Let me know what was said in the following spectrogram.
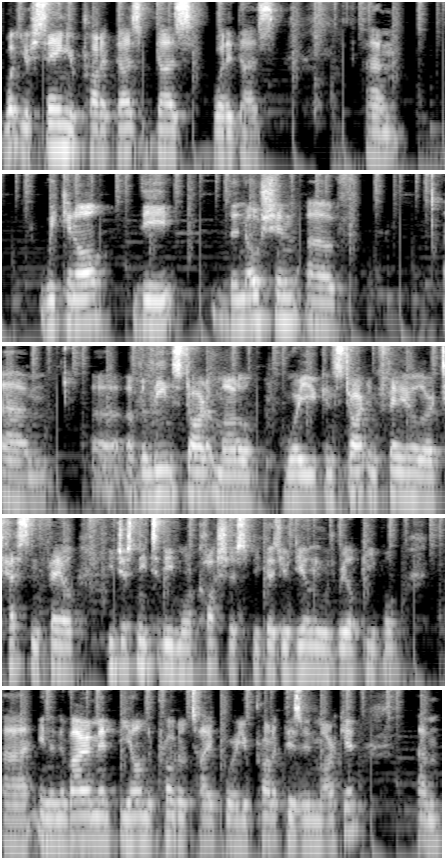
what you're saying your product does does what it does. Um, we can all the the notion of um, uh, of the lean startup model where you can start and fail or test and fail you just need to be more cautious because you're dealing with real people uh, in an environment beyond a prototype where your product is in market. Um,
